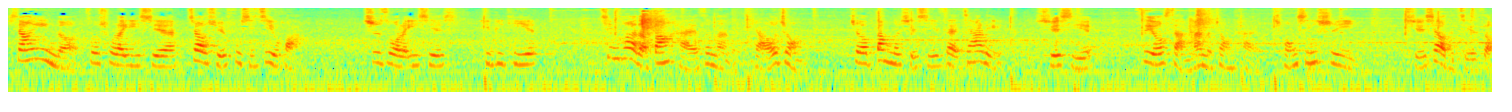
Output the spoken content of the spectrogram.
相应的做出了一些教学复习计划，制作了一些 PPT，尽快的帮孩子们调整这半个学期在家里学习自由散漫的状态，重新适应学校的节奏。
